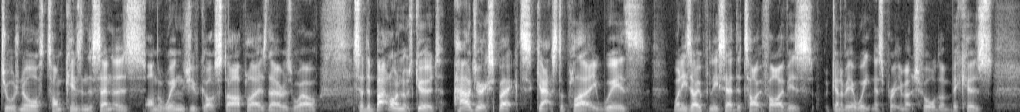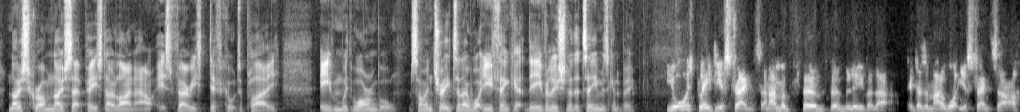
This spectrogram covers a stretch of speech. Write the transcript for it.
George North, Tompkins in the centres. On the wings, you've got star players there as well. So the back line looks good. How do you expect Gats to play with? When he's openly said the tight five is going to be a weakness pretty much for them because no scrum, no set piece, no line out, it's very difficult to play even with Warrenball. So I'm intrigued to know what you think the evolution of the team is going to be. You always play to your strengths, and I'm a firm, firm believer that it doesn't matter what your strengths are,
